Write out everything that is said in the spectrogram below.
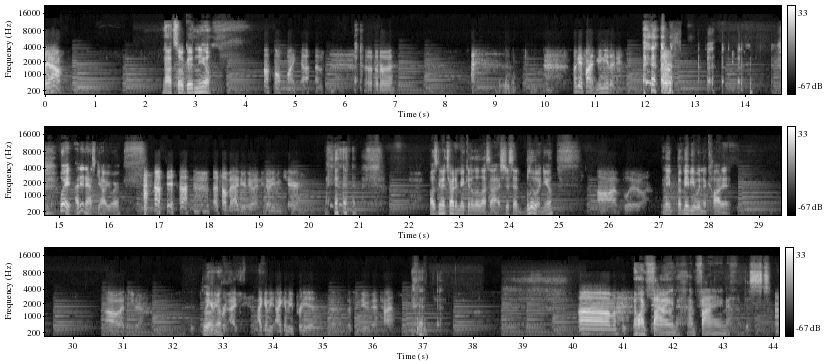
are you now? Not so good in you. Oh my god. Uh, okay, fine. Me neither. Wait, I didn't ask you how you were. yeah, that's how bad you're doing. You don't even care. I was gonna try to make it a little less. I should have said blue in you. Oh, I'm blue. Maybe, but maybe you wouldn't have caught it. Oh, that's true. I can, be, pre- I, I can be I can be pretty uh, astute at times. Um. No, I'm fine. I'm fine. I'm just.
